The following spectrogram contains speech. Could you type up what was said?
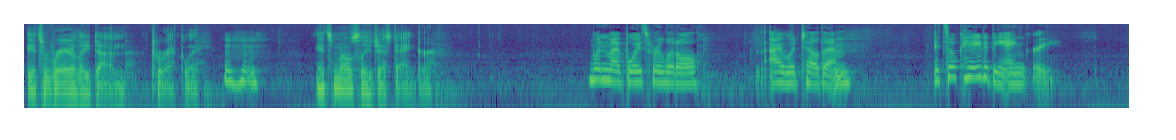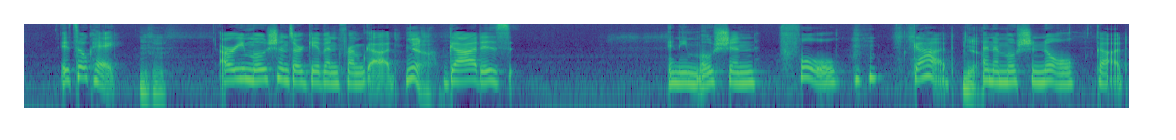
it's rarely done correctly. Mm-hmm. It's mostly just anger. When my boys were little, I would tell them, it's okay to be angry. It's okay. Mm-hmm. Our emotions are given from God. Yeah. God is an emotion-full God, Yeah. an emotional God.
